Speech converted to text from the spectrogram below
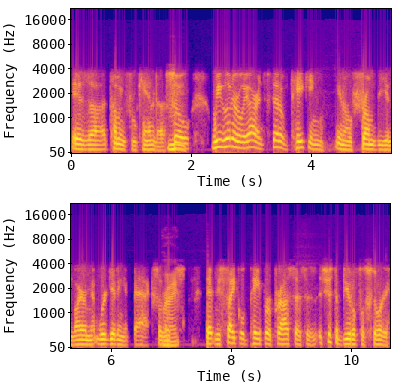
is uh, coming from Canada. So we literally are instead of taking, you know, from the environment, we're giving it back. So Right. that's that recycled paper processes. It's just a beautiful story.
